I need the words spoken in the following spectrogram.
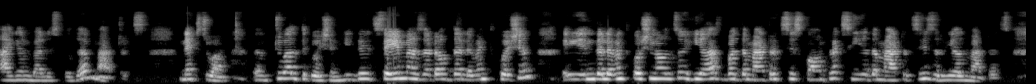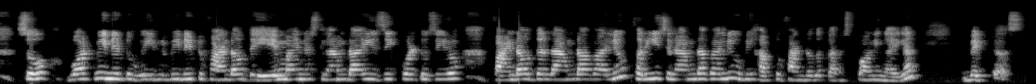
eigenvalues for the matrix. Next one, uh, 12th question. He did same as that of the 11th question. In the 11th question also he asked but the matrix is complex. Here the matrix is real matrix. So what we need to, we, we need to find out the A minus lambda is equal to 0. Find out the lambda value. For each lambda value we have to find out the corresponding eigen vectors.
